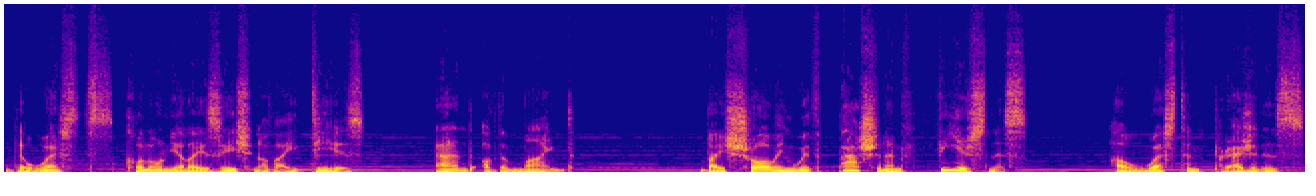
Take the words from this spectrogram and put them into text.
the West's colonialization of ideas and of the mind by showing with passion and fierceness how Western prejudice,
